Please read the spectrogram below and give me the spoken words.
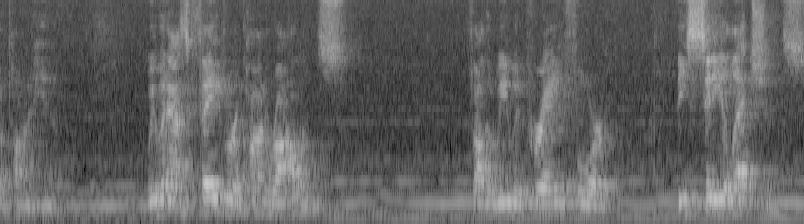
upon him. We would ask favor upon Rollins. Father, we would pray for these city elections,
